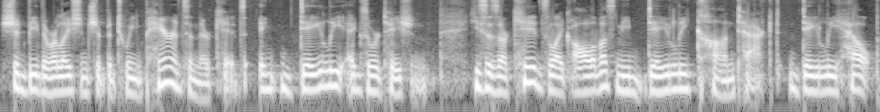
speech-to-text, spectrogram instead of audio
should be the relationship between parents and their kids, a daily exhortation. He says our kids like all of us need daily contact, daily help,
